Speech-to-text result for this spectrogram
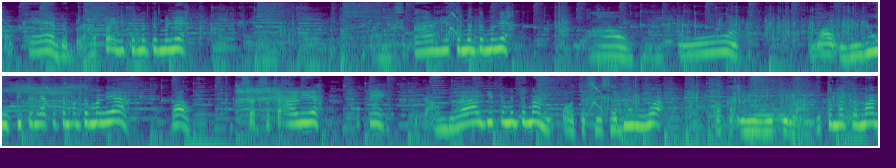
Oke, ada berapa ini teman-teman ya? Banyak sekali ya teman-teman ya. Wow, mantul. Wow, ini Yupi ternyata teman-teman ya. Wow, besar sekali ya. Oke, kita ambil lagi teman-teman. Oh, tersisa dua. Apakah ini Yupi lagi teman-teman?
